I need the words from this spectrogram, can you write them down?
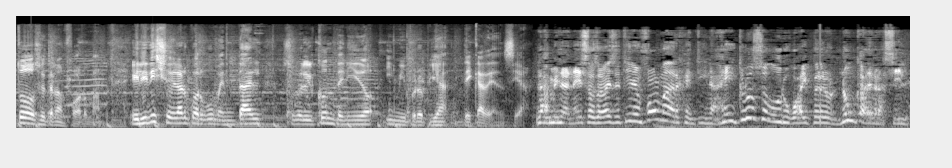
Todo se transforma. El inicio del arco argumental sobre el contenido y mi propia decadencia. Las milanesas a veces tienen forma de Argentina e incluso de Uruguay, pero nunca de Brasil.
